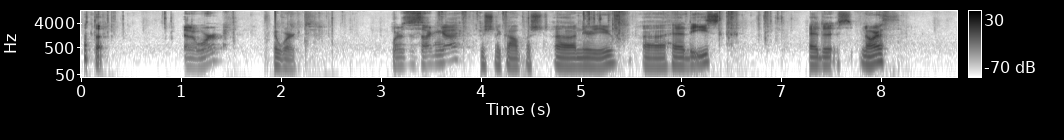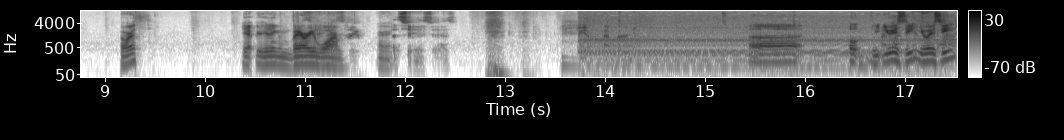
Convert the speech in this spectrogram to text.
What the? Did it work? It worked. Where's the second guy? Mission accomplished. Uh, near you. Uh, head east. Head north. North. Yep, you're getting very warm. let's see. All right. Let's see, let's see. Let's see. Get peppered. Uh, oh, the UAZ, UAZ.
